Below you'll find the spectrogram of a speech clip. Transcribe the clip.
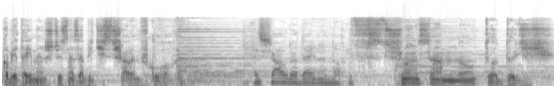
kobieta i mężczyzna zabici strzałem w głowę. Wstrząsa mną to do dziś.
